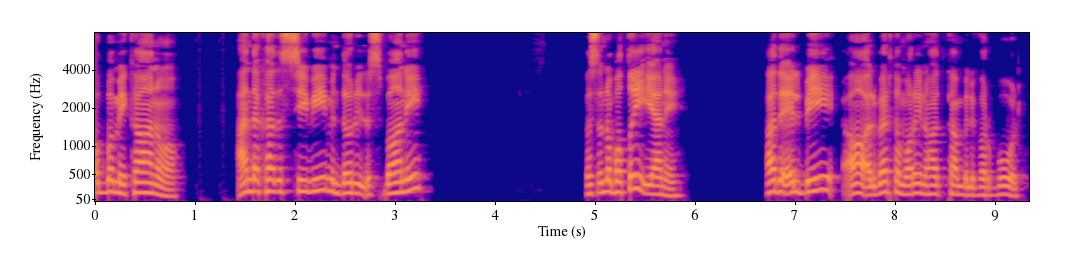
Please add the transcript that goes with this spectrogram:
اوبا ميكانو عندك هذا ال CB من الدوري الإسباني. بس إنه بطيء يعني. هذا LB آه ألبرتو مورينو هذا كان بليفربول.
